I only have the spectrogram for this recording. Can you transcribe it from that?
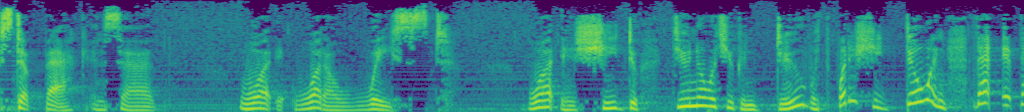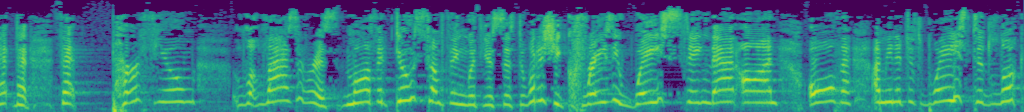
stepped back and said, "What? What a waste! What is she doing? Do you know what you can do with? What is she doing? That that that that perfume." Lazarus, Martha, do something with your sister. What is she crazy wasting that on all that? I mean, it just wasted. Look,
